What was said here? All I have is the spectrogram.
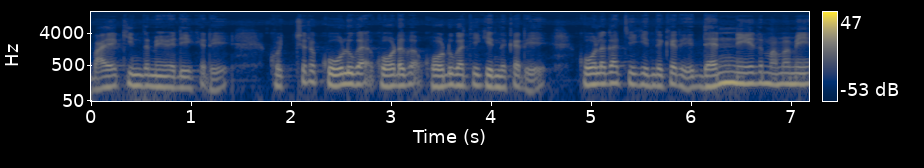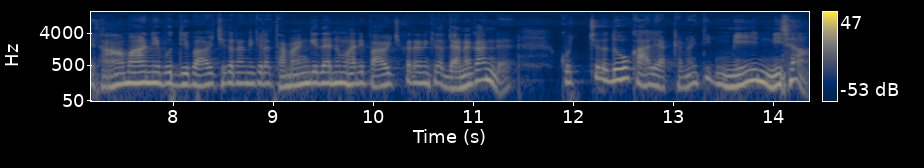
බයකින්ද මේ වැඩේ කරේ කොච්චර කෝලු කෝඩ කෝඩු ගතියකින්ද කරේ කෝල ගතියකින්ද කරේ දැන් නේද මම මේ සාමාන්‍ය බුද්ධි පාවිච්චි කරන්න කියලා Tamange දැනුම හරි පාවිච්චි කරන්න කියලා දැනගන්න කොච්චර දෝ කාලයක් යනවා. ඉතින් මේ නිසා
